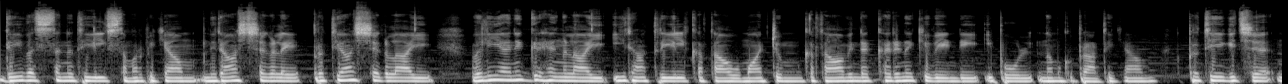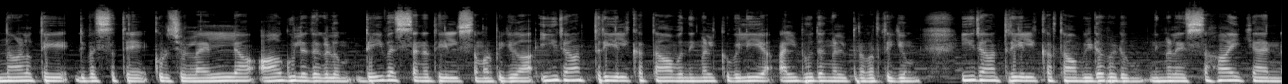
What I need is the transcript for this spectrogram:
ദൈവസന്നിധിയിൽ സമർപ്പിക്കാം. നിരാശകളെ പ്രത്യാശകളായി വലിയ അനുഗ്രഹങ്ങളായി ഈ രാത്രിയിൽ കർത്താവ് മാറ്റും. കർത്താവിന്റെ കരുണയ്ക്ക് വേണ്ടി ഇപ്പോൾ നമുക്ക് പ്രാർത്ഥിക്കാം. പ്രത്യേകിച്ച് നാളത്തെ ദിവസത്തെ കുറിച്ചുള്ള എല്ലാ ആകുലതകളും ദൈവസന്നദ്ധയിൽ സമർപ്പിക്കുക. ഈ രാത്രിയിൽ കർത്താവ് നിങ്ങൾക്ക് വലിയ അത്ഭുതങ്ങൾ പ്രവർത്തിക്കും. ഈ രാത്രിയിൽ കർത്താവ് ഇടപെടും. നിങ്ങളെ സഹായിക്കാൻ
